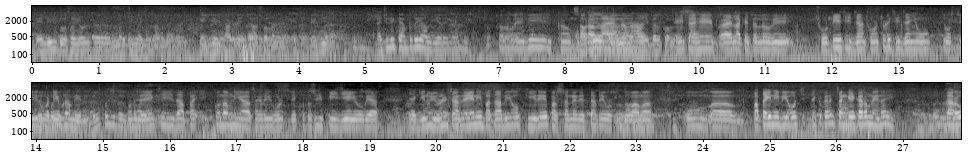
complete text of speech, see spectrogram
ਡੇਲੀ 200 ਯੂਨਿਟ ਬੱਤੀ ਦਾ ਲੱਗਦਾ ਹੈ ਪੀਜੀਆਈ 450 ਲੱਗਦਾ ਡੇਲੀ ਦਾ। ਐਕਚੁਅਲੀ ਕੈਂਪ ਤੋਂ ਹੀ ਆਉਂਦੀਆਂ ਨੇ ਨਾ ਜੀ। ਚਲੋ ਇਹ ਵੀ ਇੱਕ ਉਪਰਾਲਾ ਹੈ ਇਹਨਾਂ ਹੈ, ਦਾ। ਇਹ ਚਾਹੇ ਐ ਲਾ ਕੇ ਚੱਲੋ ਵੀ ਛੋਟੀ ਚੀਜ਼ਾਂ ਛੋਟੀ ਛੋਟੀ ਚੀਜ਼ਾਂ ਹੀ ਉਹ ਉਸ ਚੀਜ਼ ਨੂੰ ਵੱਡੀ ਬਣਾਉਂਦੀਆਂ ਨੇ ਬਿਲਕੁਲ ਜੀ ਬਿਲਕੁਲ। ਹੁਣ ਹਰੇਕ ਚੀਜ਼ ਦਾ ਆਪਾਂ ਇੱਕੋ ਦਮ ਨਹੀਂ ਆ ਸਕਦੇ ਵੀ ਹੁਣ ਦੇਖੋ ਤੁਸੀਂ ਪੀਜੀਆਈ ਹੋ ਗਿਆ ਜਾਂ ਜਿਹਨੂੰ ਯੂਨਿਟ ਚੱਲ ਰਿਹਾ ਇਹ ਨਹੀਂ ਪਤਾ ਵੀ ਉਹ ਕਿਹੜੇ ਪਰਸਨ ਨੇ ਦਿੱਤਾ ਤੇ ਉਸ ਨੂੰ ਦਵਾਵਾਂ। ਉਹ ਪਤਾ ਹੀ ਨਹੀਂ ਵੀ ਉਹ ਦੇਖੋ ਕਹਿੰਦੇ ਚੰਗੇ ਕਰਮ ਨੇ ਨਾ ਜੀ ਕਰੋ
